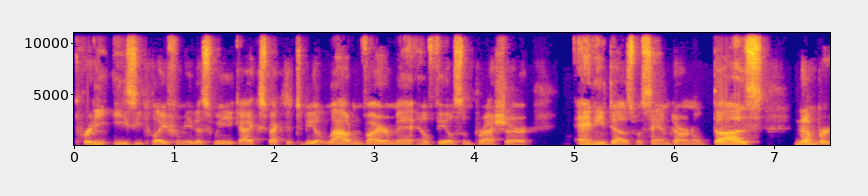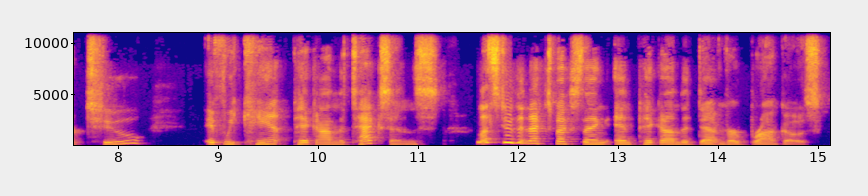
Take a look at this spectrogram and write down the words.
Pretty easy play for me this week. I expect it to be a loud environment. He'll feel some pressure, and he does what Sam Darnold does. Number two, if we can't pick on the Texans, let's do the next best thing and pick on the Denver Broncos.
